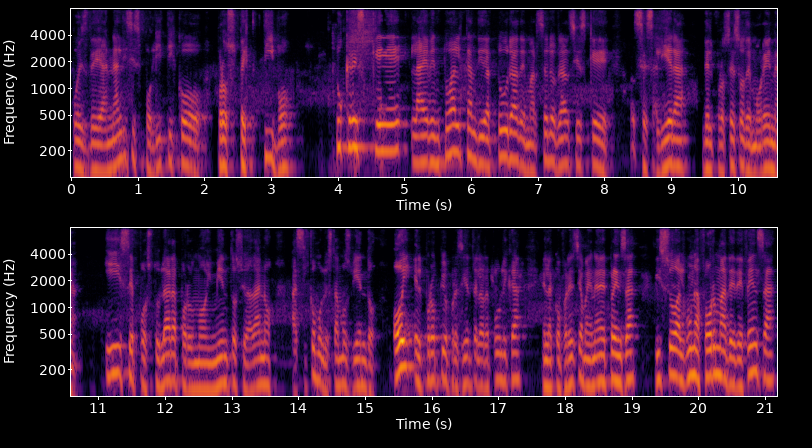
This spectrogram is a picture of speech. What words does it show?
Pues de análisis político prospectivo. ¿Tú crees que la eventual candidatura de Marcelo Ebrard, si es que se saliera del proceso de Morena y se postulara por un movimiento ciudadano, así como lo estamos viendo. Hoy el propio presidente de la República, en la conferencia mañana de prensa, hizo alguna forma de defensa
